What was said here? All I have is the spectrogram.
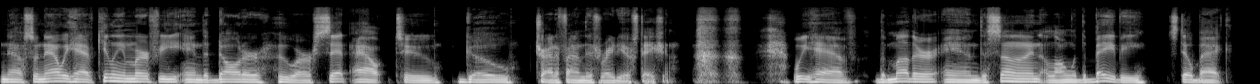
Now, so now we have Cillian Murphy and the daughter who are set out to go try to find this radio station. we have the mother and the son, along with the baby, still back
